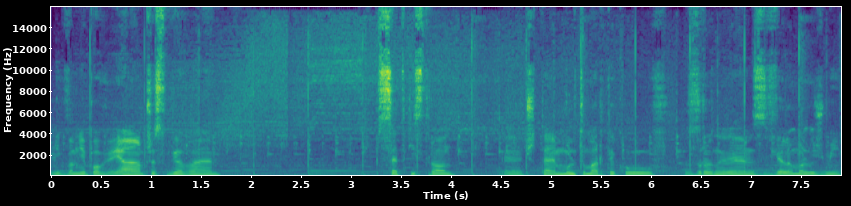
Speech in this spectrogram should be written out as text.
Nikt wam nie powie. Ja przestudiowałem setki stron, y, czytałem multum artykułów, rozmawiałem z wieloma ludźmi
